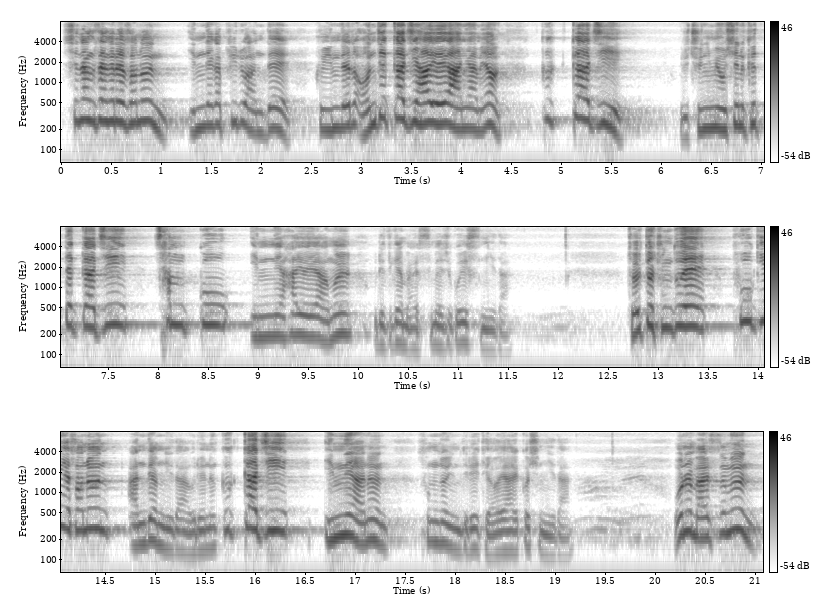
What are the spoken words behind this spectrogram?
신앙생활에서는 인내가 필요한데 그 인내를 언제까지 하여야 하냐면 끝까지 우리 주님이 오시는 그때까지 참고 인내하여야 함을 우리에게 말씀해 주고 있습니다. 절대 중도에 포기해서는 안 됩니다. 우리는 끝까지 인내하는 성도님들이 되어야 할 것입니다. 오늘 말씀은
